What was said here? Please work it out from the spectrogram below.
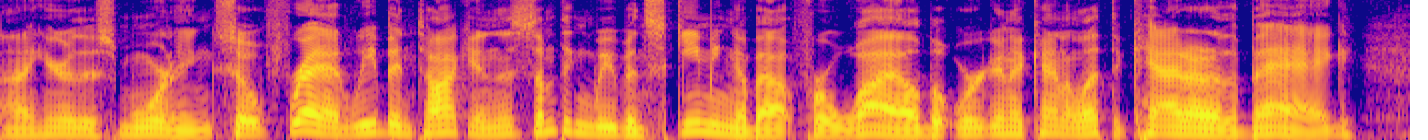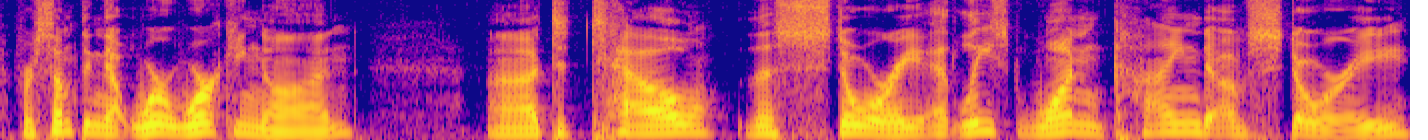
uh, here this morning. So, Fred, we've been talking. This is something we've been scheming about for a while, but we're going to kind of let the cat out of the bag for something that we're working on uh, to tell the story, at least one kind of story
